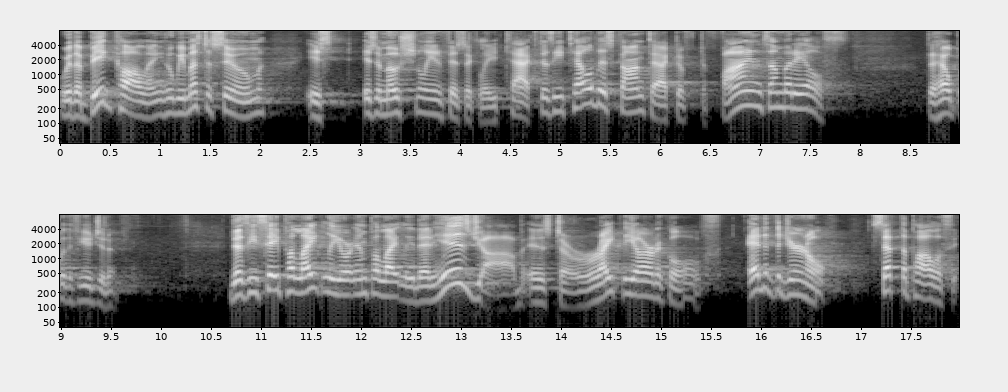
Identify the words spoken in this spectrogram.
with a big calling, who we must assume is, is emotionally and physically taxed. Does he tell this contact to, to find somebody else to help with the fugitive? Does he say politely or impolitely that his job is to write the articles, edit the journal, set the policy?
